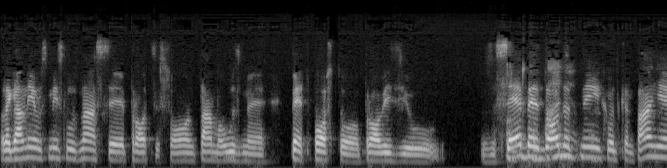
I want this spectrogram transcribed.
Legalnije u smislu zna se proces, on tamo uzme 5% proviziju za sebe da. dodatnih od kampanje,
